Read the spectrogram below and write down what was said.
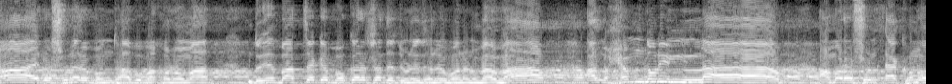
নাই রসুনের বন্ধু আবু বাকর ওমার দুই বাচ্চাকে বোকার সাথে জুড়ে ধরে বলেন, বাবা, আলহামদুলিল্লাহ, আমার রসুন এখনও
